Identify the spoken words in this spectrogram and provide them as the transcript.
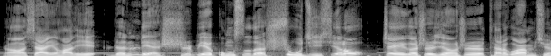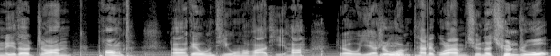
然后下一个话题，人脸识别公司的数据泄露，这个事情是 Telegram 群里的 John Pont 啊、给我们提供的话题哈，这也是我们 Telegram 群的群主。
